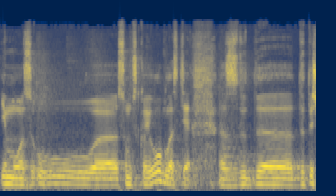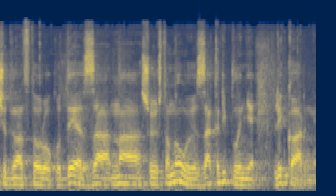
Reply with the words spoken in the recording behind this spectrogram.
і МОЗ у е, Сумської області з д- 2012 року, де за нашою установою закріплені лікарні.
